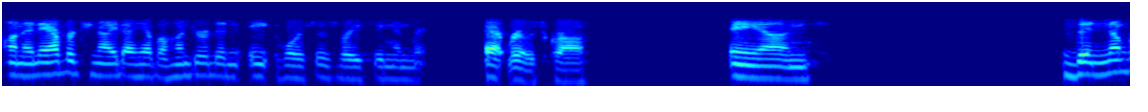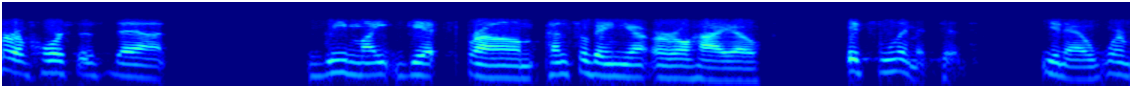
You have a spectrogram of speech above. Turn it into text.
on an average night, I have 108 horses racing in, at Rosecroft. And the number of horses that we might get from Pennsylvania or Ohio, it's limited you know, we're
